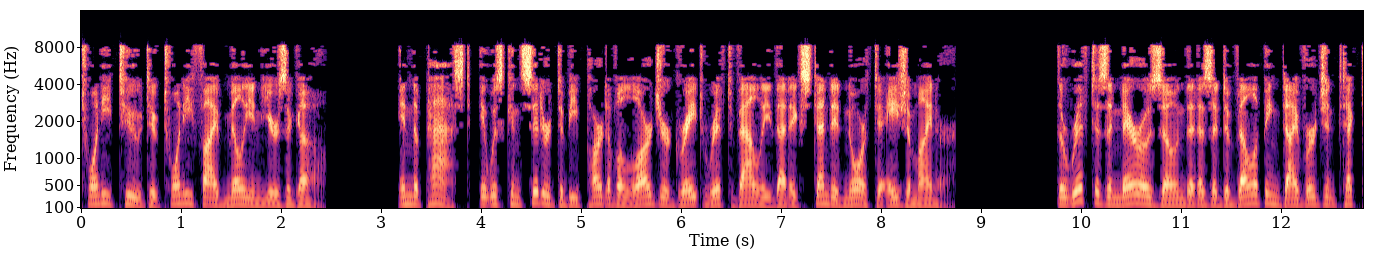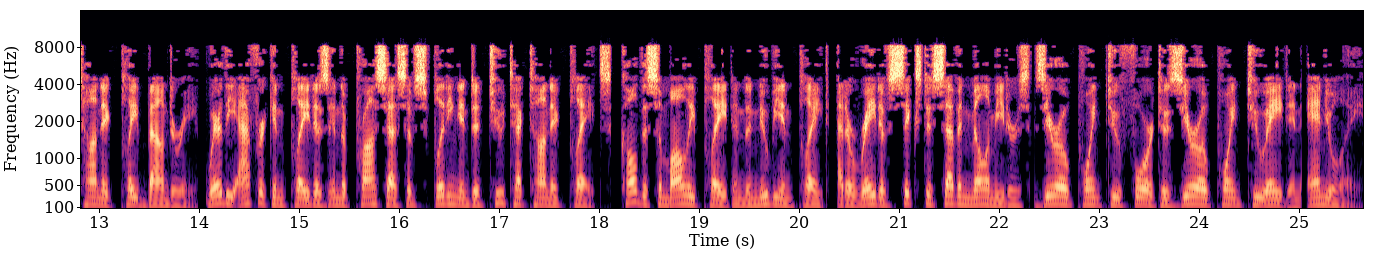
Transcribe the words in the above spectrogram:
22 to 25 million years ago. In the past, it was considered to be part of a larger Great Rift Valley that extended north to Asia Minor. The rift is a narrow zone that is a developing divergent tectonic plate boundary, where the African plate is in the process of splitting into two tectonic plates, called the Somali Plate and the Nubian Plate, at a rate of 6 to 7 mm (0.24 to 0.28 in) annually.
